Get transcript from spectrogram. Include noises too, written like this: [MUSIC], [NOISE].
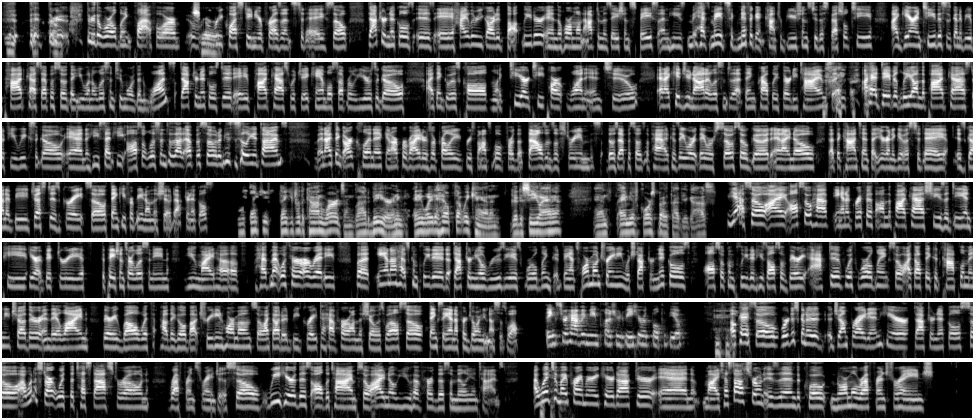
through through the WorldLink platform uh, sure. requesting your presence today. So, Dr. Nichols is a highly regarded thought leader in the hormone optimization space, and he's has made significant contributions to the specialty. I guarantee this is going to be a podcast episode that you want to listen to more than once. Dr. Nichols did a podcast with Jay Campbell several years ago. I think it was called like TRT Part One and Two, and I kid you not, I listened to that thing probably 30 times. And I had David Lee on the podcast a few weeks ago, and he said he also listened to that episode a [LAUGHS] gazillion times. And I think our clinic and our providers are probably responsible for the thousands of streams those episodes have had because they were they were so so good. And I know that the content that you're going to give us today is going to be just as great. So thank you for being on the show, Dr. Nichols. Well, thank you. Thank you for the kind words. I'm glad to be here. Any any way to help that we can. And good to see you, Anna. And Amy, of course, both of you guys. Yeah. So I also have Anna Griffith on the podcast. She's a DNP here at Victory. If the patients are listening, you might have have met with her already. But Anna has completed Dr. Neal Rouzier's WorldLink Advanced Hormone Training, which Dr. Nichols also completed. He's also very active with WorldLink. So I thought they could complement each other and they align very well with how they go about treating hormones. So I thought it would be great to have her on the show as well. So thanks, Anna, for joining us as well. Thanks for having me. Pleasure to be here with both of you. [LAUGHS] okay, so we're just going to jump right in here, Dr. Nichols. So I want to start with the testosterone reference ranges. So we hear this all the time. So I know you have heard this a million times. I went to my [LAUGHS] primary care doctor and my testosterone is in the quote normal reference range.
